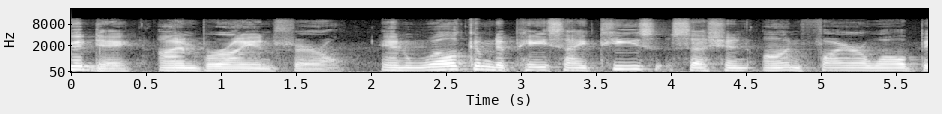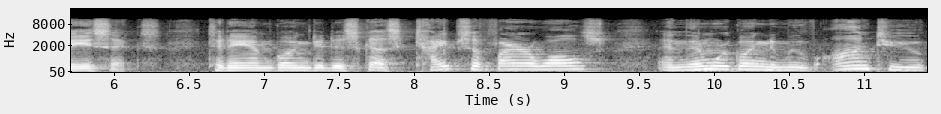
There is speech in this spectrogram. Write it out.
Good day, I'm Brian Farrell, and welcome to PACE IT's session on firewall basics. Today I'm going to discuss types of firewalls, and then we're going to move on to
